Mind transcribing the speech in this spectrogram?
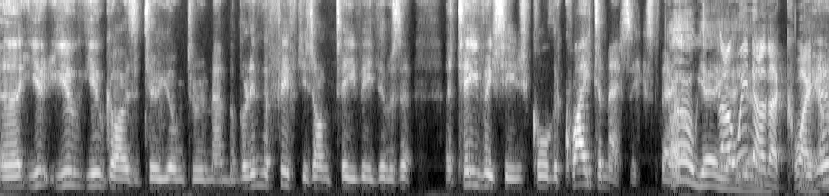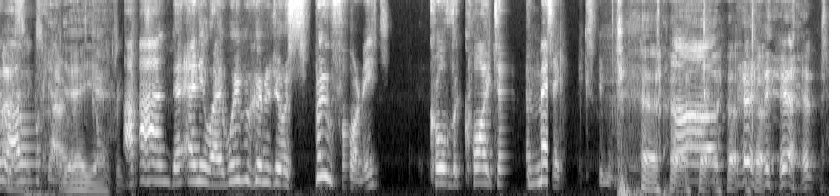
uh, you, you, you guys are too young to remember, but in the 50s on TV, there was a, a TV series called The Quatermass Experiment. Oh, yeah, yeah. Oh, we yeah. know that Quatermass. Yeah, amazing. Yeah, yeah. And uh, anyway, we were going to do a spoof on it called The Quatermass Experiment. Oh, brilliant.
